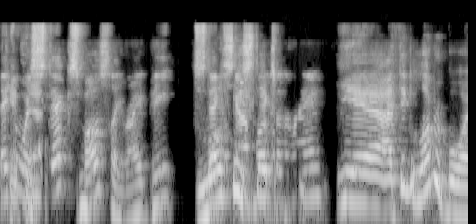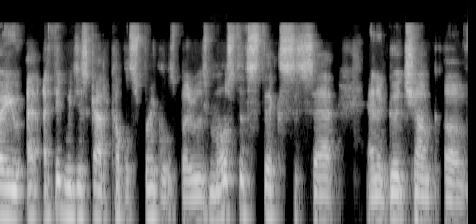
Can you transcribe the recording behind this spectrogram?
think it was Styx mostly, right, Pete? Mostly got most Styx. of the rain. Yeah, I think Loverboy. I, I think we just got a couple sprinkles, but it was most of Styx set and a good chunk of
